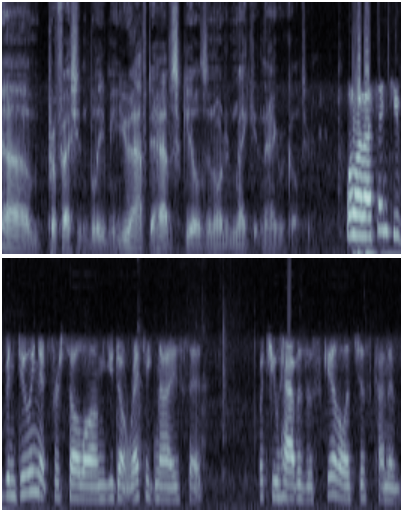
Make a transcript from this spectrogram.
uh, profession. Believe me, you have to have skills in order to make it in agriculture. Well, and I think you've been doing it for so long, you don't recognize that what you have as a skill. It's just kind of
